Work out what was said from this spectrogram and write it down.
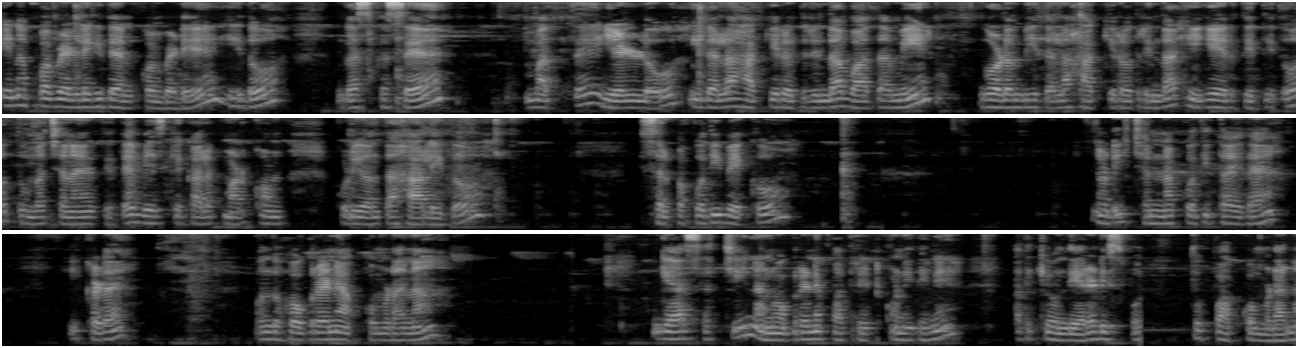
ಏನಪ್ಪ ಬೆಳ್ಳಗಿದೆ ಅಂದ್ಕೊಬೇಡಿ ಇದು ಗಸಗಸೆ, ಮತ್ತು ಎಳ್ಳು, ಇದೆಲ್ಲ ಹಾಕಿರೋದ್ರಿಂದ ಬಾದಾಮಿ, ಗೋಡಂಬಿ ಇದೆಲ್ಲ ಹಾಕಿರೋದ್ರಿಂದ ಹೀಗೆ ಇರ್ತಿತ್ತು ಇದು ತುಂಬ ಚೆನ್ನಾಗಿರ್ತಿದೆ ಬೇಸಿಗೆ ಕಾಲಕ್ಕೆ ಮಾಡ್ಕೊಂಡು ಕುಡಿಯೋಂಥ ಹಾಲಿದು ಸ್ವಲ್ಪ ಕುದಿಬೇಕು. ನೋಡಿ, ಚೆನ್ನಾಗಿ ಕುದೀತಾ ಇದೆ. ಈ ಕಡೆ ಒಂದು ಒಗ್ಗರಣೆ ಹಾಕ್ಕೊಂಬಿಡೋಣ. ಗ್ಯಾಸ್ ಹಚ್ಚಿ ನಾನು ಒಗ್ಗರಣೆ ಪಾತ್ರೆ ಇಟ್ಕೊಂಡಿದ್ದೀನಿ. ಅದಕ್ಕೆ ಒಂದು ಎರಡು ಸ್ಪೂನ್ ತುಪ್ಪ ಹಾಕ್ಕೊಂಬಿಡೋಣ.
